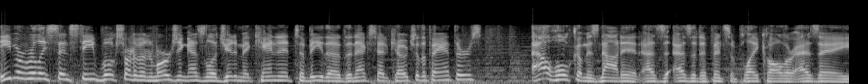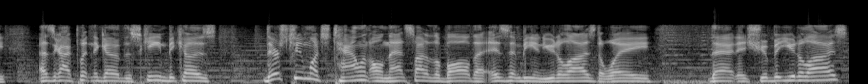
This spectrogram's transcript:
even really since Steve Book started emerging as a legitimate candidate to be the, the next head coach of the Panthers, Al Holcomb is not it as as a defensive play caller, as a as a guy putting together the scheme because there's too much talent on that side of the ball that isn't being utilized the way that it should be utilized.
